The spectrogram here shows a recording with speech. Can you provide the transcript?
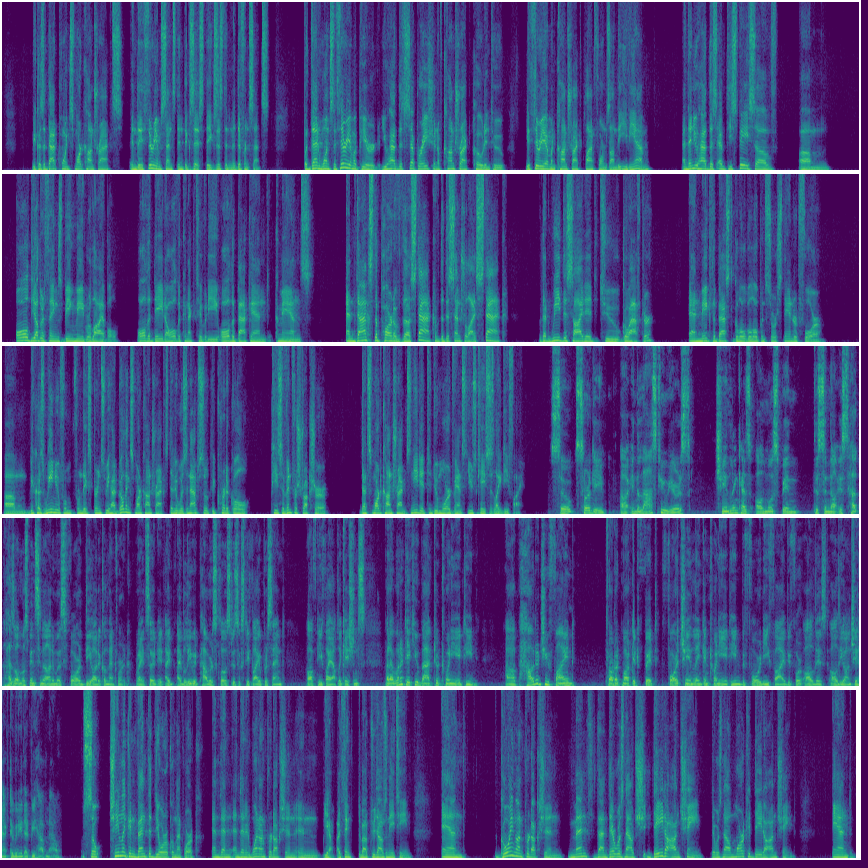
because at that point, smart contracts in the Ethereum sense didn't exist; they existed in a different sense. But then, once Ethereum appeared, you had this separation of contract code into Ethereum and contract platforms on the EVM, and then you had this empty space of um, all the other things being made reliable, all the data, all the connectivity, all the backend commands. And that's the part of the stack, of the decentralized stack, that we decided to go after and make the best global open source standard for. Um, because we knew from, from the experience we had building smart contracts that it was an absolutely critical piece of infrastructure that smart contracts needed to do more advanced use cases like DeFi. So, Sergey, uh, in the last few years, Chainlink has almost been this is, has almost been synonymous for the Oracle network, right? So it, it, I, I believe it powers close to 65% of DeFi applications. But I want to take you back to 2018. Uh, how did you find product market fit for Chainlink in 2018 before DeFi, before all this, all the on-chain activity that we have now? So Chainlink invented the Oracle network and then and then it went on production in yeah i think about 2018 and going on production meant that there was now ch- data on chain. There was now market data on chain. And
